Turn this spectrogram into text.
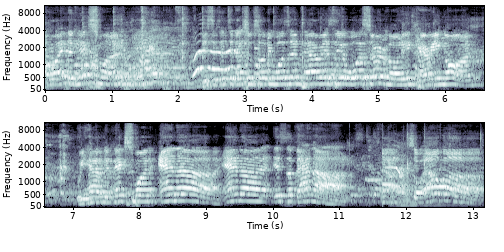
All right, the next one. This is International Celebrity Awards in Paris, the award ceremony carrying on. We have the next one, Anna. Anna Isabana. So Alba,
